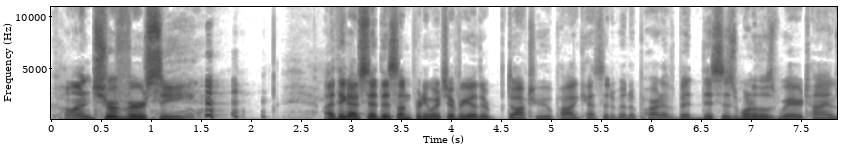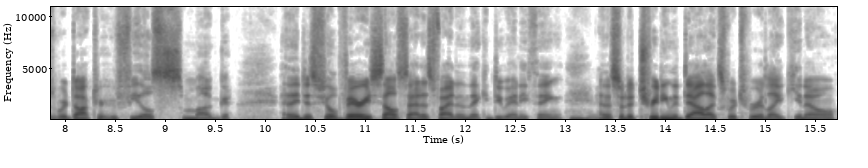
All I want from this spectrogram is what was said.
Controversy. I think I've said this on pretty much every other Doctor Who podcast that I've been a part of, but this is one of those rare times where Doctor Who feels smug and they just feel very self satisfied and they can do anything. Mm-hmm. And they're sort of treating the Daleks, which were like, you know,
